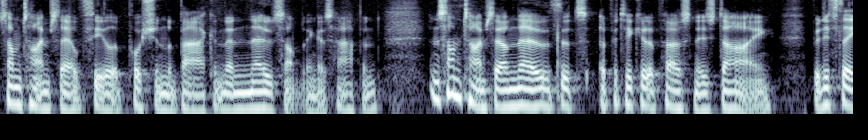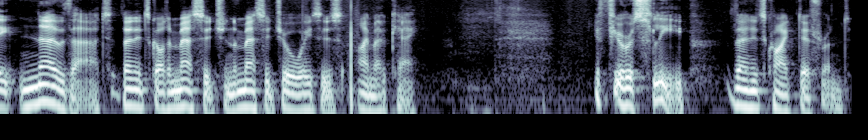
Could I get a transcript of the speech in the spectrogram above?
Sometimes they'll feel a push in the back and then know something has happened. And sometimes they'll know that a particular person is dying. But if they know that, then it's got a message, and the message always is, I'm okay. If you're asleep, then it's quite different.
